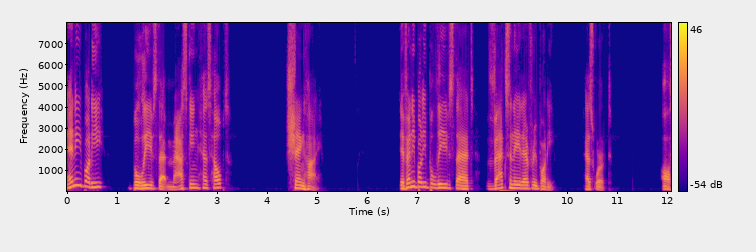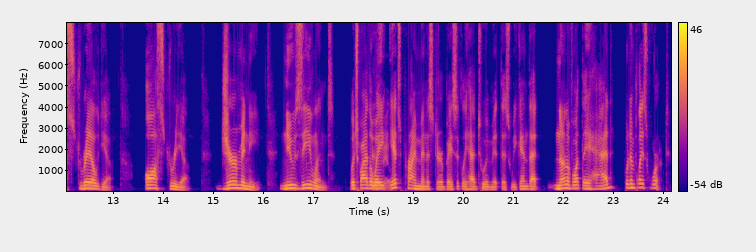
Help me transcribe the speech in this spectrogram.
anybody believes that masking has helped, Shanghai. If anybody believes that vaccinate everybody has worked, Australia, Austria, Germany, New Zealand, which by the way, its prime minister basically had to admit this weekend that none of what they had put in place worked,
